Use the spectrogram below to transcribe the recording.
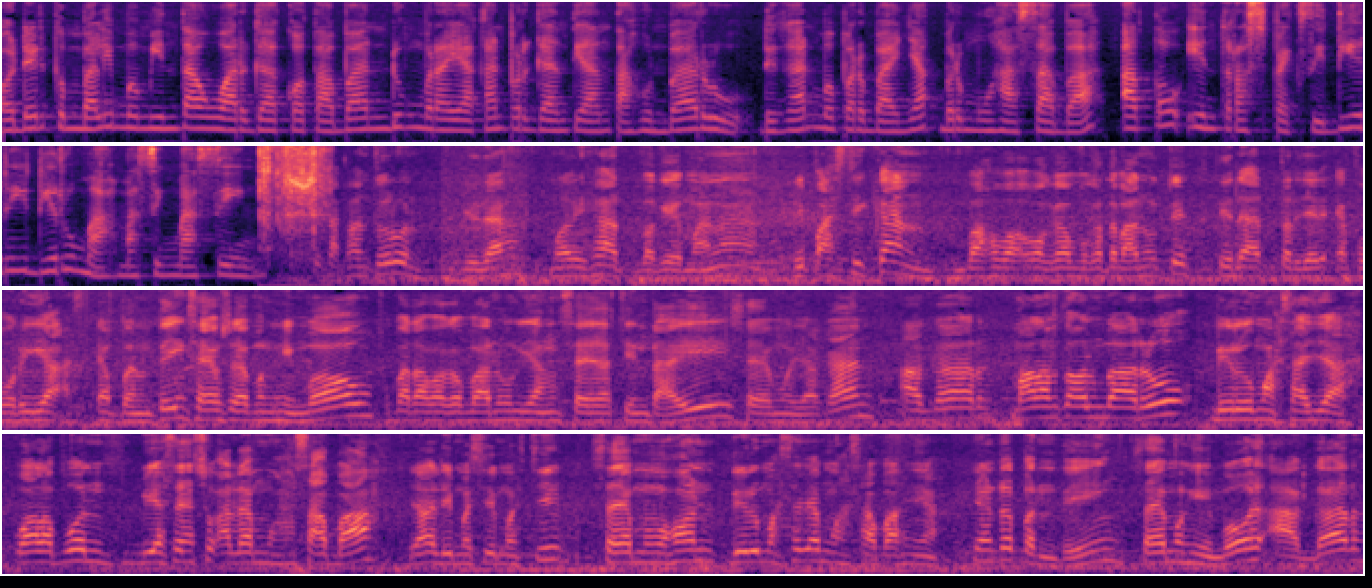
Oded kembali meminta warga Kota Bandung merayakan pergantian Tahun Baru dengan memperbanyak bermuhasabah atau introspeksi diri di rumah masing-masing. Kita akan turun, kita melihat bagaimana dipastikan bahwa warga Kota Bandung tidak terjadi euforia. Yang penting saya sudah menghimbau kepada warga Bandung yang saya cintai, saya muliakan, agar malam tahun baru di rumah saja. Walaupun biasanya suka ada muhasabah ya di masjid-masjid, saya memohon di rumah saja muhasabahnya. Yang terpenting, saya menghimbau agar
